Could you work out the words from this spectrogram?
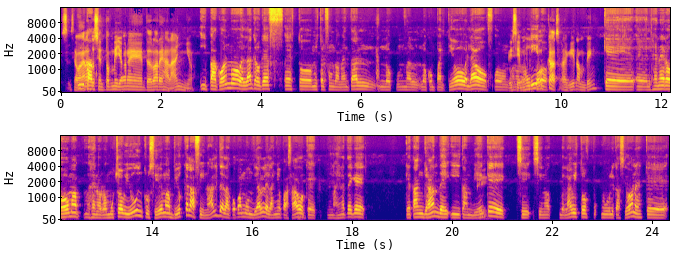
Se van a ganar 200 millones de dólares al año. Y para colmo, ¿verdad? Creo que esto, Mr. Fundamental lo, lo compartió, ¿verdad? Hicimos un podcast aquí también. Que él generó, generó mucho view, inclusive más views que la final de la Copa Mundial del año pasado. Que imagínate que qué tan grande y también que si, si no, ¿verdad? He visto publicaciones que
